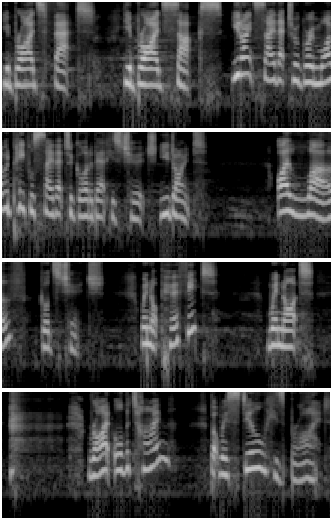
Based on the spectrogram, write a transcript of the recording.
your bride's fat, your bride sucks. You don't say that to a groom. Why would people say that to God about his church? You don't. I love God's church. We're not perfect, we're not right all the time, but we're still his bride.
